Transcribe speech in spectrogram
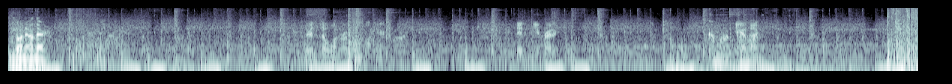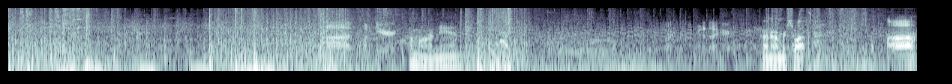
I'm going down there. There's still one rebel on here. Hitting you, Reddick. Come on, You come on. back. Uh, one here. Come on, man. Fuck, I'm gonna die here. Trying to armor swap. Ah.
